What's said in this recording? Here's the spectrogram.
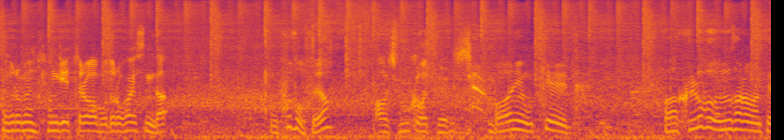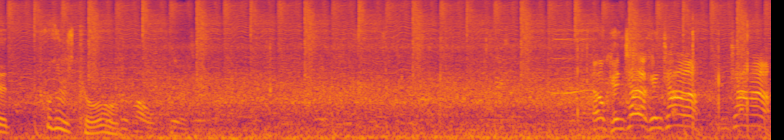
그러면 경기 들어가 보도록 하겠습니다. 어, 포수 없어요? 아 죽을 것 같아요 진짜. 아니 어떻게 와 글러브 없는 사람한테 포수를 시켜. 아 없어요 지금? 형 괜찮아 괜찮아 괜찮아.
